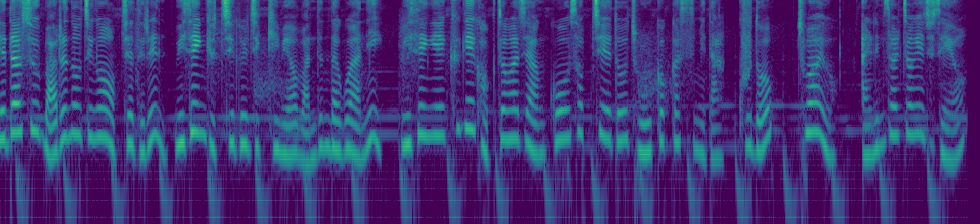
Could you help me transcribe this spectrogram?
대다수 마른 오징어 업체들은 위생 규칙을 지키며 만든다고 하니 위생에 크게 걱정하지 않고 섭취해도 좋을 것 같습니다. 구독, 좋아요, 알림 설정해주세요.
